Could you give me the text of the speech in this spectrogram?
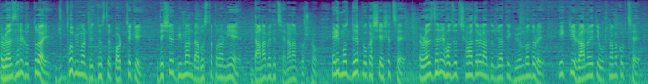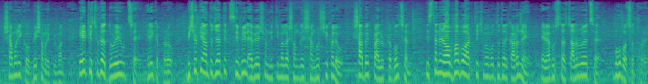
রাজধানীর উত্তরায় যুদ্ধ বিমান বিধ্বস্তের পর থেকেই দেশের বিমান ব্যবস্থাপনা নিয়ে ডানা বেঁধেছে নানান প্রশ্ন। এরই মধ্যে প্রকাশ্যে এসেছে, রাজধানীর হজরত শাহজালাল আন্তর্জাতিক বিমানবন্দরে একটি রানওয়েতে ওঠানামা করছে সামরিক ও বেসামরিক বিমান। এর কিছুটা দূরেই উঠছে হেলিকপ্টারও। বিষয়টি আন্তর্জাতিক সিভিল অ্যাভিয়েশন নীতিমালার সঙ্গে সাংঘর্ষিক হলেও সাবেক পাইলটরা বলছেন, স্থানের অভাব ও আর্থিক সীমাবদ্ধতার কারণে এ ব্যবস্থা চালু রয়েছে বহু বছর ধরে।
